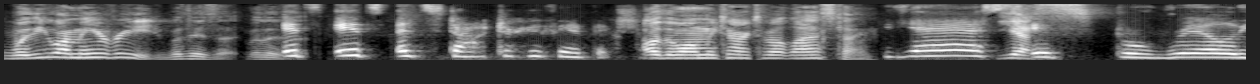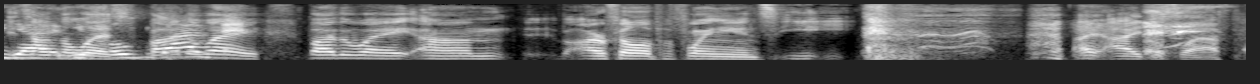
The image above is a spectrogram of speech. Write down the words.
What do you want me to read? What is it? What is It's it? it's it's Doctor Who fan fiction. Oh, the one we talked about last time. yes, Yes. it's brilliant. It's on the You list. By the way, it. by the way, um, our fellow Poufwanians. I, I just laughed.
